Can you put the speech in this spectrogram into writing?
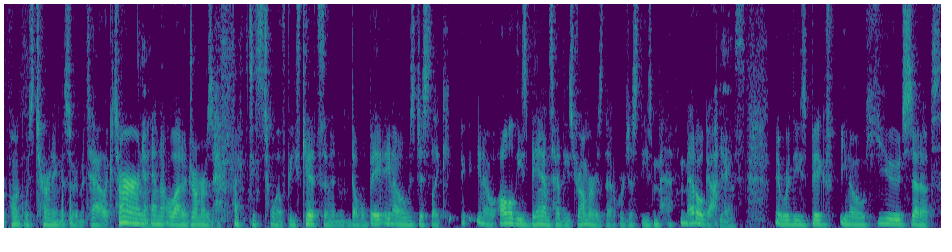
or punk was turning this sort of metallic turn, Yeah. and a lot of drummers had like these twelve piece kits and then double bass. You know, it was just like you know all these bands had these drummers that were just these metal guys. Yeah. There were these big, you know, huge setups.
